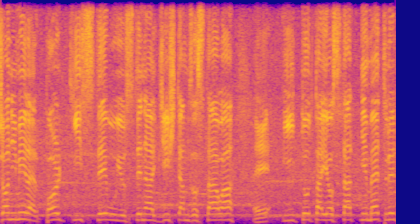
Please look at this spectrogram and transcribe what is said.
Szoni Miller, Polki z tyłu, Justyna gdzieś tam została. E, I tutaj ostatnie metry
